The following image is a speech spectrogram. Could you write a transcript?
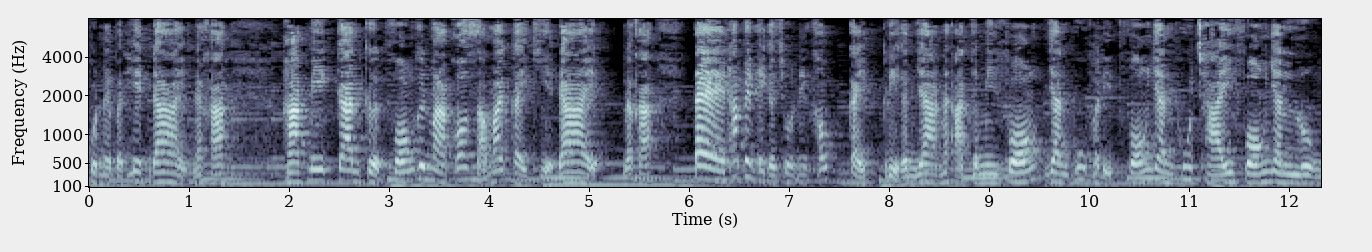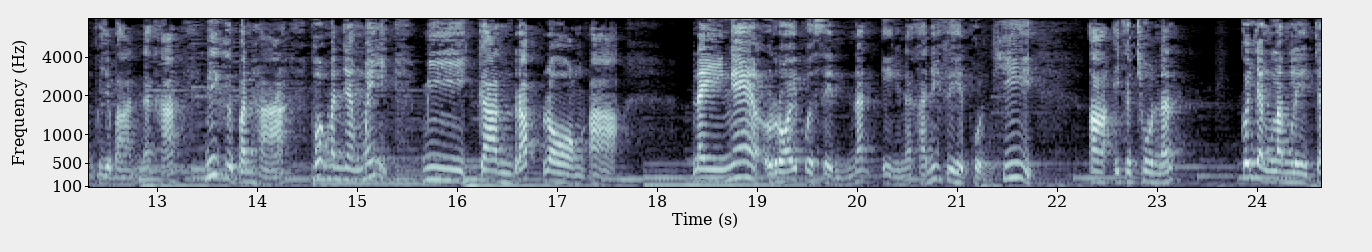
คนในประเทศได้นะคะ หากมีการเกิดฟ้องขึ้นมาก็สามารถไกล่เกลี่ยได้นะคะ แต่ถ้าเป็นเอกชนเนี่ยเขาไกล่เกลี่ยกันยากนะอาจจะมีฟ้องยันผู้ผลิต ฟ้องยันผู้ใช้ ฟ้องยันโรงพยาบาลนะคะ นี่คือปัญหา เพราะมันยังไม่มีการรับรองอ่า ในแง่ร้อยเปอร์เซ็นต์นั่นเองนะคะ นี่คือเหตุผลที่เอกชนนั้น ก็ยังลังเลใจ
